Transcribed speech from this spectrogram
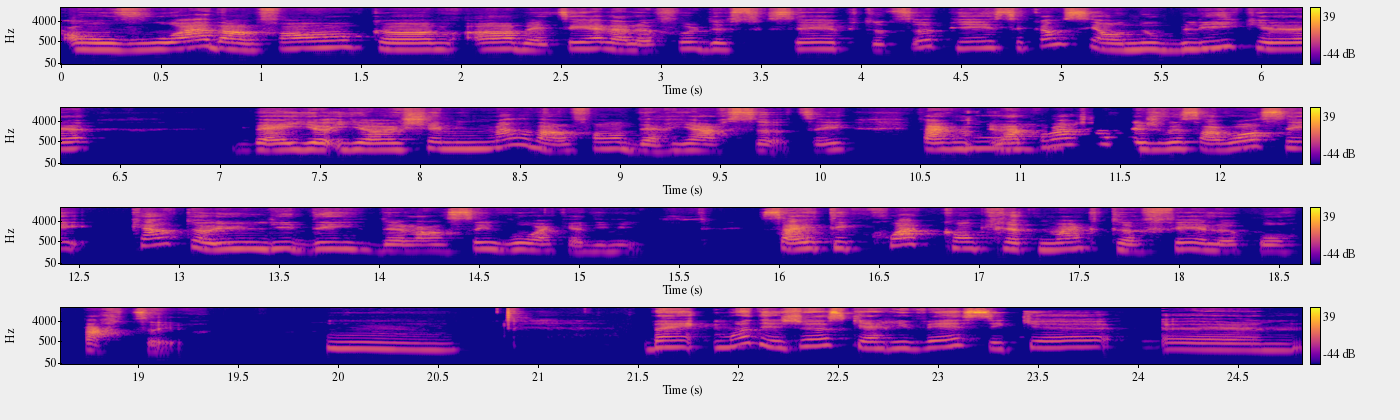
qu'on voit, dans le fond, comme Ah, ben, tu sais, elle a le full de succès, puis tout ça. Puis c'est comme si on oublie que, ben, il y, a un cheminement, dans le fond, derrière ça, tu sais. Fait que la première chose que je veux savoir, c'est quand tu as eu l'idée de lancer vos académies, ça a été quoi concrètement que tu as fait là, pour partir? Hmm. Ben, moi, déjà, ce qui arrivait, c'est que euh,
